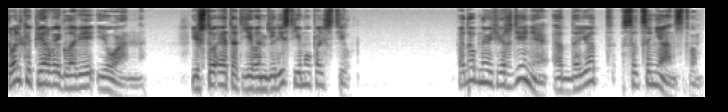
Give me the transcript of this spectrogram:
только первой главе Иоанна, и что этот евангелист ему польстил. Подобное утверждение отдает социнианством.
